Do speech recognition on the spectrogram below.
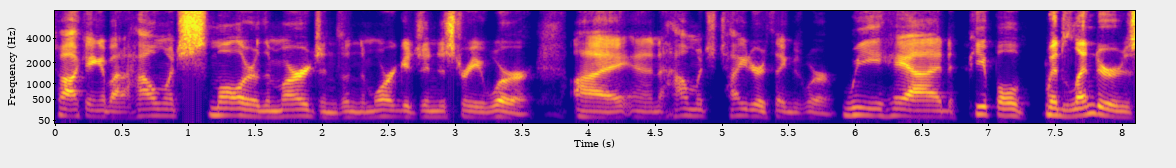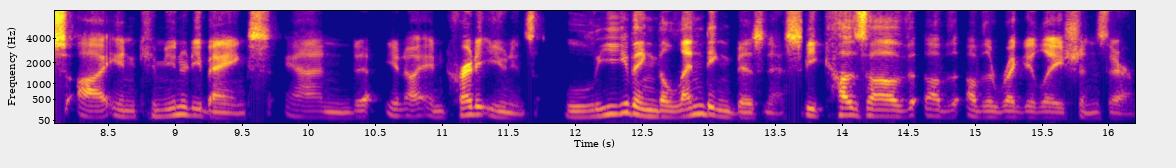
talking about how much smaller the margins in the mortgage industry were uh, and how much tighter things were. We had people with lenders uh, in community banks and, you know, and credit unions leaving the lending business because of, of, of the regulations there.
